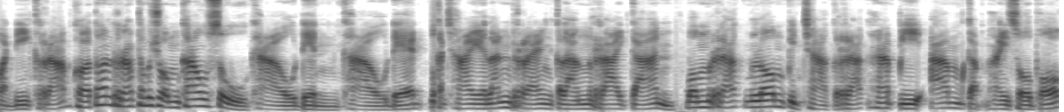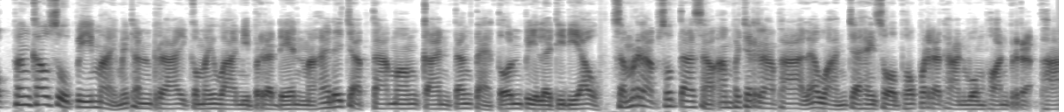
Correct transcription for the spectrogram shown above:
วัสดีครับ ขอต้อนรับท่านผู้ชมเข้าสู่ข่าวเด่นข่าวเด็ดกระชัยลั่นแรงกลางรายการบมรักล่มปิดฉากรัก 5 ปีอ้ำกับไฮโซโพก เพิ่งเข้าสู่ปีใหม่ไม่ทันไรก็ไม่วายมีประเด็นมาให้ได้จับตามองกันตั้งแต่ต้นปีเลยทีเดียวสำหรับซุปตาสาวอ้ำพัชราภาและหวานใจไฮโซโพกประธานวงพรประภา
